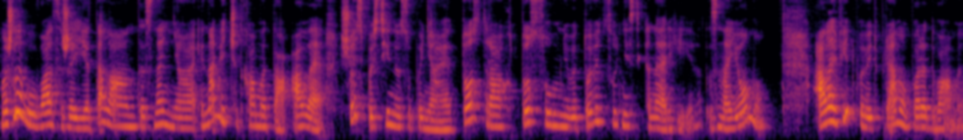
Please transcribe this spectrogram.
Можливо, у вас вже є таланти, знання і навіть чітка мета, але щось постійно зупиняє то страх, то сумніви, то відсутність енергії. Знайомо? Але відповідь прямо перед вами.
